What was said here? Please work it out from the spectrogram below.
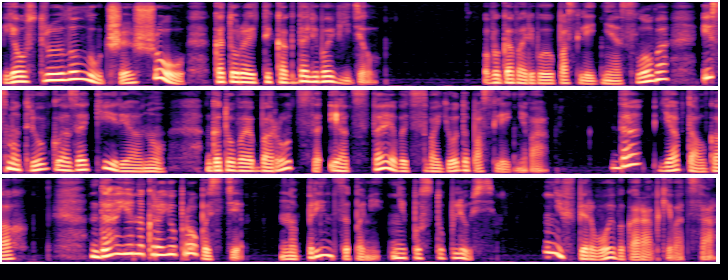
я устроила лучшее шоу, которое ты когда-либо видел. Выговариваю последнее слово и смотрю в глаза Кириану, готовая бороться и отстаивать свое до последнего. Да, я в долгах. Да, я на краю пропасти, но принципами не поступлюсь. Не впервой выкарабкиваться.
